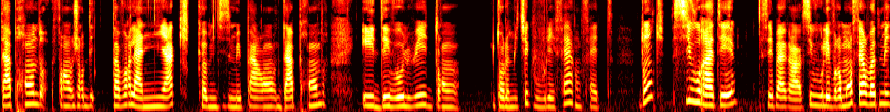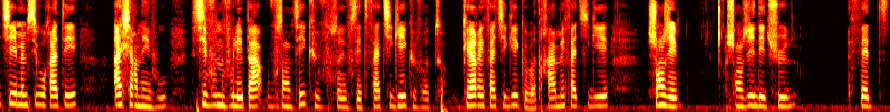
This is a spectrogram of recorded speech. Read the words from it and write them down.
D'apprendre, enfin, genre d'avoir la niaque, comme disent mes parents, d'apprendre et d'évoluer dans, dans le métier que vous voulez faire, en fait. Donc, si vous ratez, c'est pas grave. Si vous voulez vraiment faire votre métier, même si vous ratez, acharnez-vous. Si vous ne voulez pas, vous sentez que vous, vous êtes fatigué, que votre cœur est fatigué, que votre âme est fatiguée, changez. Changez d'études. Faites,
